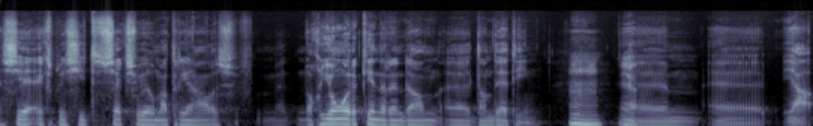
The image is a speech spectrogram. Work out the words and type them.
zeer expliciet seksueel materiaal is. Met nog jongere kinderen dan, uh, dan 13. Mhm, ja. Um, ja,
